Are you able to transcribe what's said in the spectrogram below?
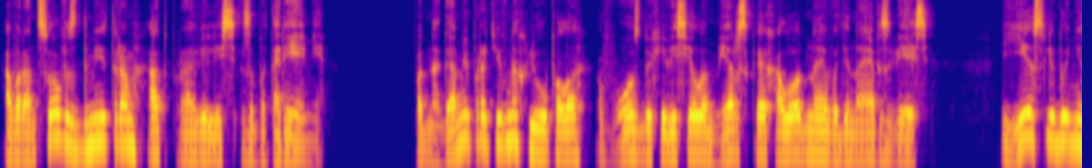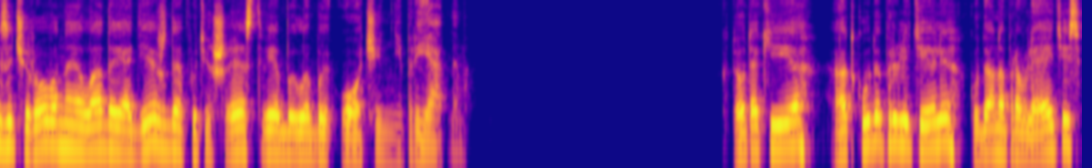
а Воронцов с Дмитром отправились за батареями. Под ногами противно хлюпало, в воздухе висела мерзкая холодная водяная взвесь. Если бы не зачарованная ладой одежда, путешествие было бы очень неприятным. «Кто такие? Откуда прилетели? Куда направляетесь?»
